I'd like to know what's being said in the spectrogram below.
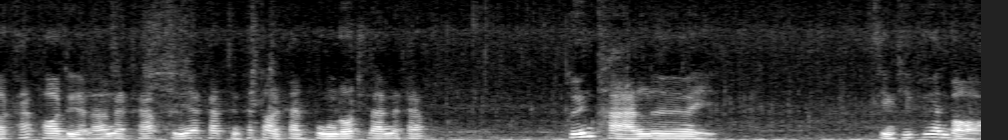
ละครับพอเดือดแล้วนะครับทีนี้ครับถึงขั้นตอนการปรุงรสแล้วนะครับ พื้นฐานเลย สิ่งที่เพื่อนบอก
